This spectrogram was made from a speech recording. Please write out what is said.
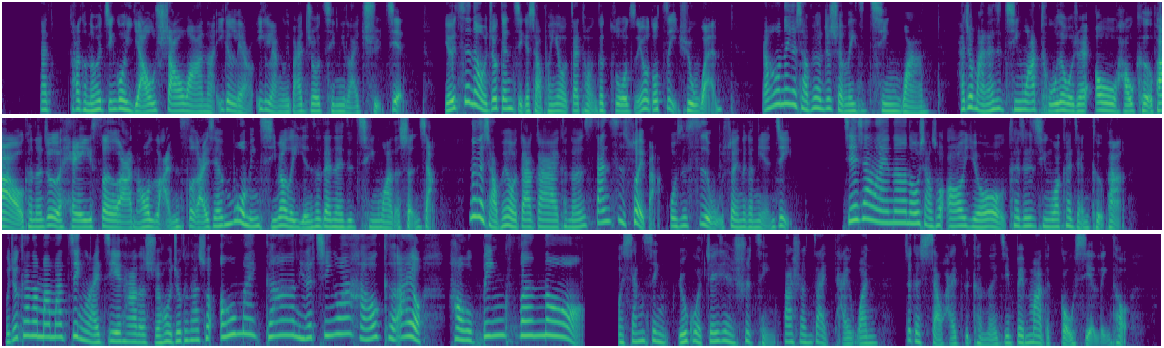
那它可能会经过窑烧啊，那一个两一两个礼拜之后，请你来取件。有一次呢，我就跟几个小朋友在同一个桌子，因为我都自己去玩。然后那个小朋友就选了一只青蛙，他就把那只青蛙涂的，我觉得哦，好可怕哦，可能就是黑色啊，然后蓝色啊，一些莫名其妙的颜色在那只青蛙的身上。那个小朋友大概可能三四岁吧，或是四五岁那个年纪。接下来呢，那我想说，哦哟，可这只青蛙看起来很可怕。我就看到妈妈进来接他的时候，就跟他说：“Oh my god，你的青蛙好可爱哦，好缤纷哦！”我相信，如果这件事情发生在台湾，这个小孩子可能已经被骂的狗血淋头。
